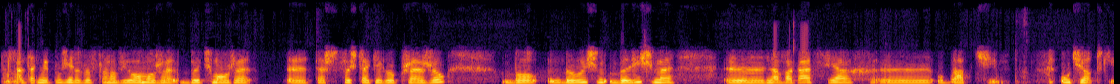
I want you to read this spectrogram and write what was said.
ale tak mnie później to zastanowiło, może być może y, też coś takiego przeżył, bo byliśmy, byliśmy y, na wakacjach y, u babci, u ciotki,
